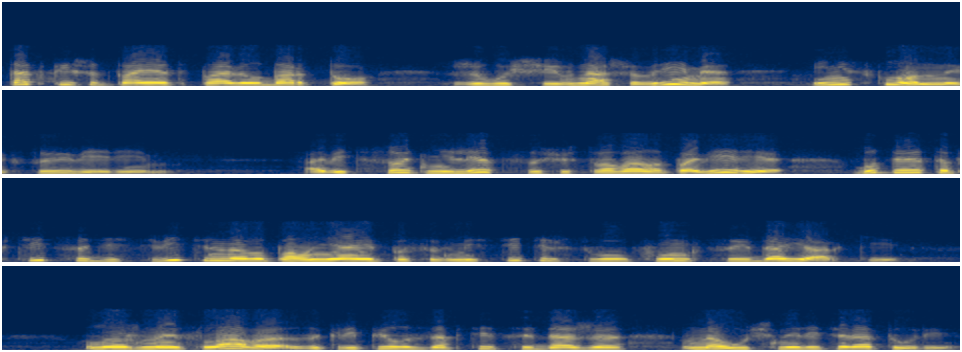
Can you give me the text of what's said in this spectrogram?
Так пишет поэт Павел Барто, живущий в наше время и не склонный к суевериям. А ведь сотни лет существовало поверье, будто эта птица действительно выполняет по совместительству функции доярки. Ложная слава закрепилась за птицей даже в научной литературе.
